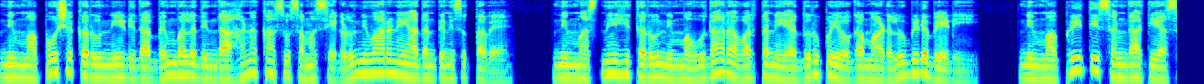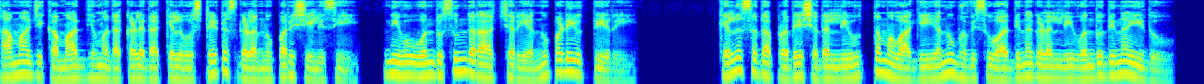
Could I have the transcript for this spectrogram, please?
ನಿಮ್ಮ ಪೋಷಕರು ನೀಡಿದ ಬೆಂಬಲದಿಂದ ಹಣಕಾಸು ಸಮಸ್ಯೆಗಳು ನಿವಾರಣೆಯಾದಂತೆನಿಸುತ್ತವೆ. ನಿಮ್ಮ ಸ್ನೇಹಿತರು ನಿಮ್ಮ ಉದಾರ ವರ್ತನೆಯ ದುರುಪಯೋಗ ಮಾಡಲು ಬಿಡಬೇಡಿ. ನಿಮ್ಮ ಪ್ರೀತಿ ಸಂಗಾತಿಯ ಸಾಮಾಜಿಕ ಮಾಧ್ಯಮದ ಕಳೆದ ಕೆಲವು ಸ್ಟೇಟಸ್ಗಳನ್ನು ಪರಿಶೀಲಿಸಿ. ನೀವು ಒಂದು ಸುಂದರ ಅಚ್ಚರಿಯನ್ನು ಪಡೆಯುತ್ತೀರಿ. ಕೆಲಸದ ಪ್ರದೇಶದಲ್ಲಿ ಉತ್ತಮವಾಗಿ ಅನುಭವಿಸುವ ದಿನಗಳಲ್ಲಿ ಒಂದು ದಿನ ಇದು.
